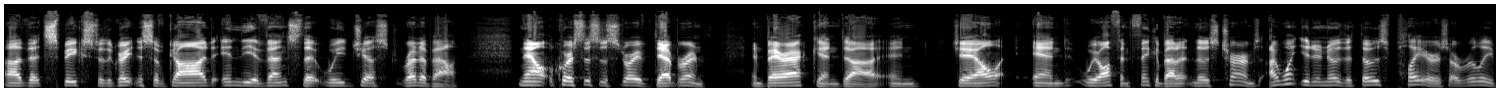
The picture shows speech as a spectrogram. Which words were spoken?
uh, that speaks to the greatness of God in the events that we just read about. Now, of course, this is a story of Deborah and, and Barak and, uh, and Jael, and we often think about it in those terms. I want you to know that those players are really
